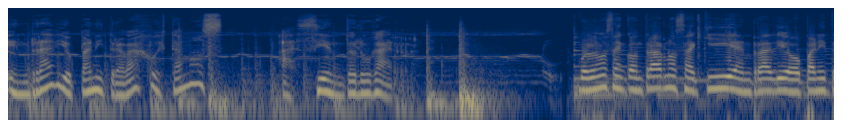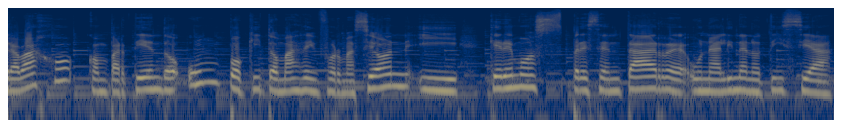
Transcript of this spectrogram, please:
En Radio Pan y Trabajo estamos haciendo lugar. Volvemos a encontrarnos aquí en Radio Pan y Trabajo compartiendo un poquito más de información y queremos presentar una linda noticia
